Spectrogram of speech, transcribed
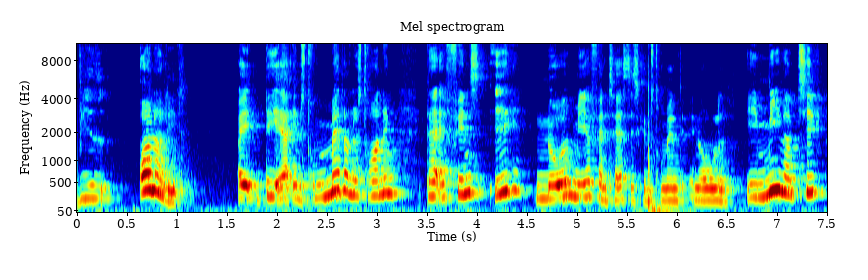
vidunderligt. Og det er instrumenternes dronning. Der findes ikke noget mere fantastisk instrument end orlet. I min optik.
